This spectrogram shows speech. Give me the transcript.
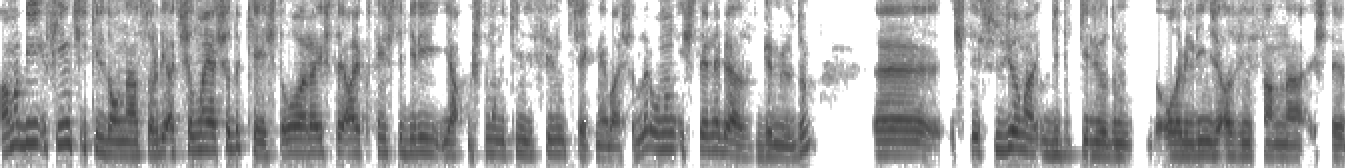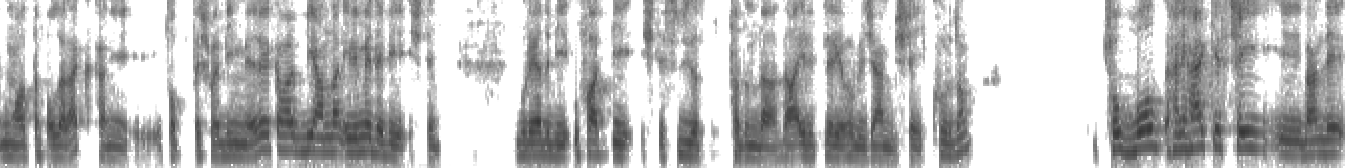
ama bir film çekildi ondan sonra. Bir açılma yaşadık ki işte o ara işte Aykut Enişte biri yapmıştım. Onun ikincisini çekmeye başladılar. Onun işlerine biraz gömüldüm. Ee, işte stüdyoma gidip geliyordum olabildiğince az insanla işte muhatap olarak hani toplu taşıma binmeyerek ama bir yandan evime de bir işte buraya da bir ufak bir işte stüdyo tadında daha editleri yapabileceğim bir şey kurdum. Çok bol hani herkes şey e, ben de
